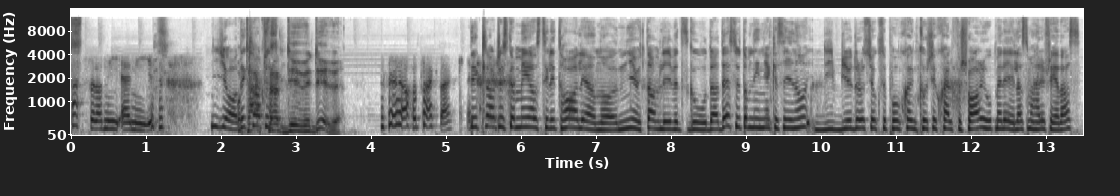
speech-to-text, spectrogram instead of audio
Tack för att ni är ni. Ja, det Och är, klart tack för att du är du. ja, tack, tack. det är klart du ska med oss till Italien och njuta av livets goda. Dessutom Ninja Casino de bjuder oss ju också på en skön kurs i självförsvar ihop med Leila som var här i fredags.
